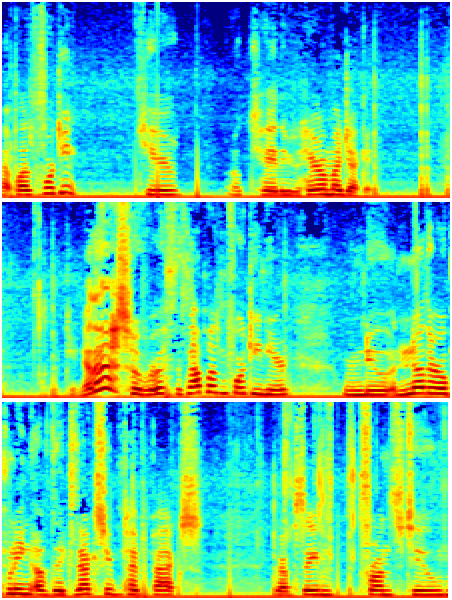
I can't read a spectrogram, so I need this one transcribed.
Not Plasma 14. Here. Okay, there's a hair on my jacket. Okay, now that's over with. It's not Plasma 14 here. We're going to do another opening of the exact same type of packs. Grab the same fronts too.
